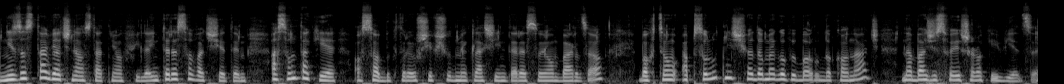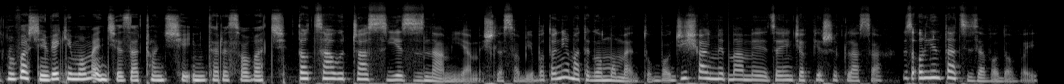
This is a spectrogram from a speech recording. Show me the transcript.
Nie zostawiać na ostatnią chwilę, interesować się tym. A są takie osoby, które już się w siódmej klasie interesują bardzo, bo chcą absolutnie świadomego wyboru dokonać na bazie swojej szerokiej wiedzy. No właśnie, w jakim momencie zacząć się interesować? To cały czas jest z nami, ja myślę sobie, bo to nie ma tego momentu, bo dzisiaj my mamy zajęcia w pierwszych klasach z orientacji zawodowej.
